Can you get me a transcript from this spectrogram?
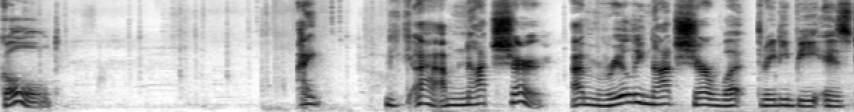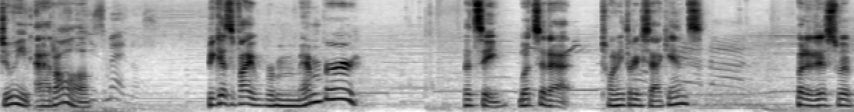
gold. I I'm not sure. I'm really not sure what 3DBee is doing at all. Because if I remember, let's see, what's it at? 23 seconds? But it is sw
